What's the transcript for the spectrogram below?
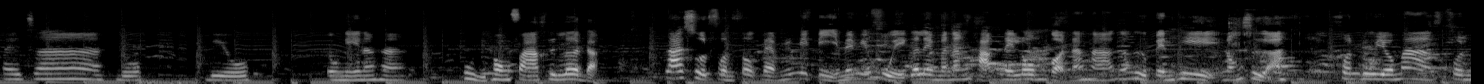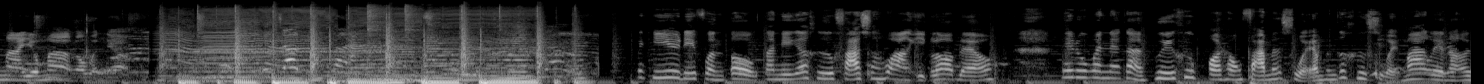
ไปจ้า ดูวิว ตรงนี้นะคะอุ้ยท้องฟ้าคือเลิศอะ ล่าสุดฝนตกแบบไม่มีปีไม่มีขุยก็เลยมานั่งพักในร่มก่อนนะคะ ก็คือเป็นที่น้องเสือ คนดูเยอะมาก คนมาเยอะมากเอาวันเนี้ยเมื่อกี้อยู่ดีฝนตก ตอนนี้ก็คือฟ้าสว่างอีกรอบแล้วให้ดูบรรยากาศเฮ้ยคือพอท้องฟ้ามันสวยอะมันก็คือสวยมากเลยนะเอา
